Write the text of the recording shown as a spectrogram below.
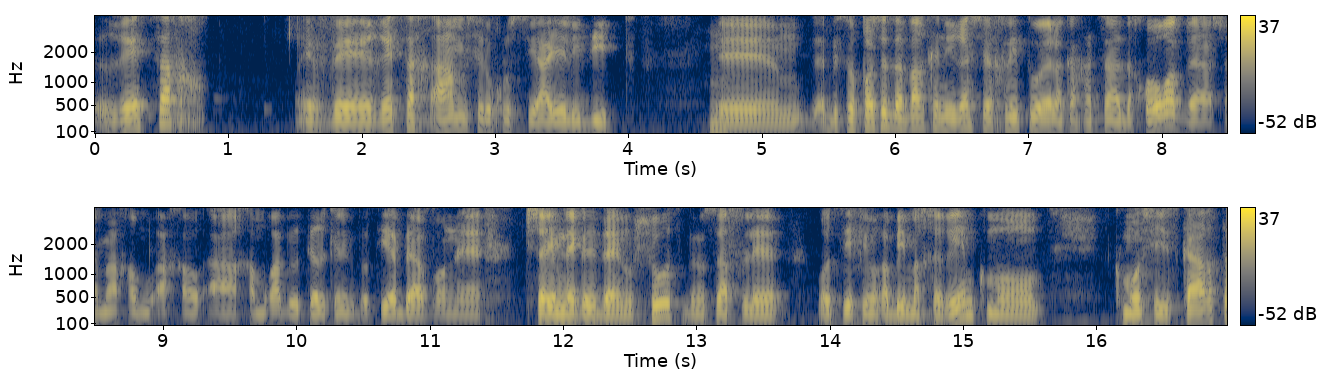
רצח ורצח עם של אוכלוסייה ילידית. Mm. בסופו של דבר כנראה שהחליטו לקחת צעד אחורה וההאשמה החמורה ביותר כנגדו תהיה בעוון פשעים נגד האנושות, בנוסף לעוד סעיפים רבים אחרים כמו, כמו שהזכרת.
